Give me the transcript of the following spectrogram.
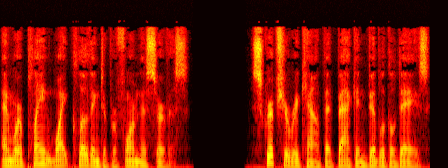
and wear plain white clothing to perform this service. Scripture recount that back in biblical days,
